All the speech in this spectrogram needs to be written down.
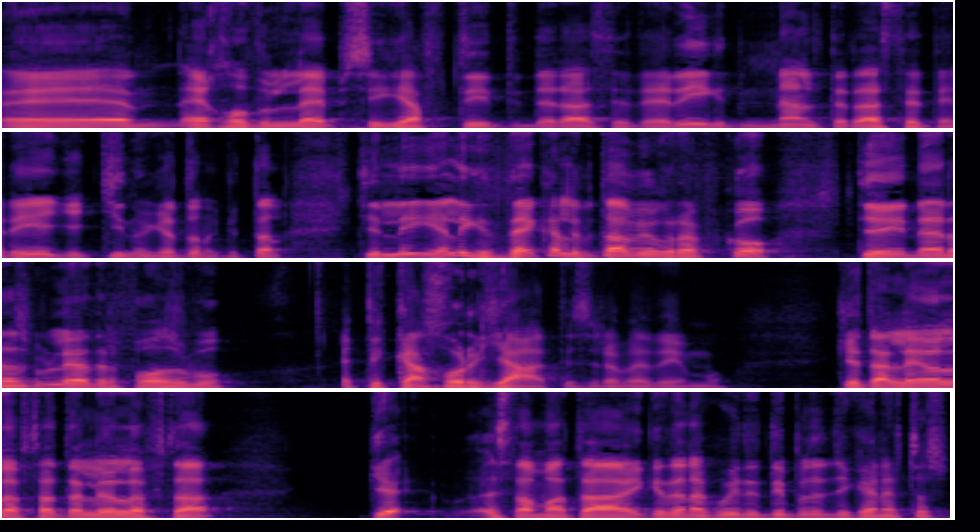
Ε, έχω δουλέψει για αυτή την τεράστια εταιρεία, για την άλλη τεράστια εταιρεία, για εκείνο, για τον και το άλλο. Και λέει, έλεγε 10 λεπτά βιογραφικό. Και είναι ένας που λέει αδερφός μου, επικά χωριά της, ρε παιδί μου. Και τα λέει όλα αυτά, τα λέει όλα αυτά. Και σταματάει και δεν ακούγεται τίποτα και κάνει αυτός.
